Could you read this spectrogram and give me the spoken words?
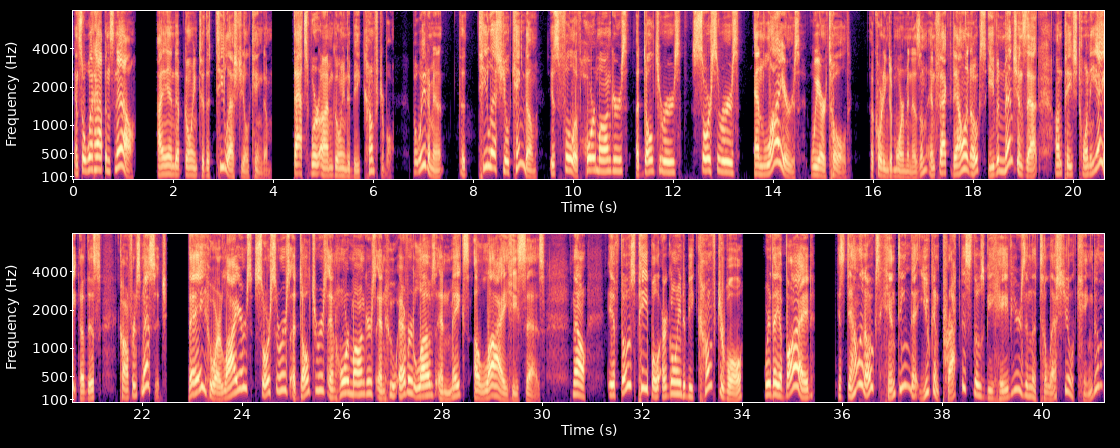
And so what happens now? I end up going to the telestial kingdom. That's where I'm going to be comfortable. But wait a minute. The telestial kingdom is full of whoremongers, adulterers, sorcerers, and liars, we are told, according to Mormonism. In fact, Dallin Oaks even mentions that on page 28 of this conference message. They who are liars, sorcerers, adulterers, and whoremongers, and whoever loves and makes a lie, he says. Now, if those people are going to be comfortable where they abide, is Dallin Oaks hinting that you can practice those behaviors in the telestial kingdom?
